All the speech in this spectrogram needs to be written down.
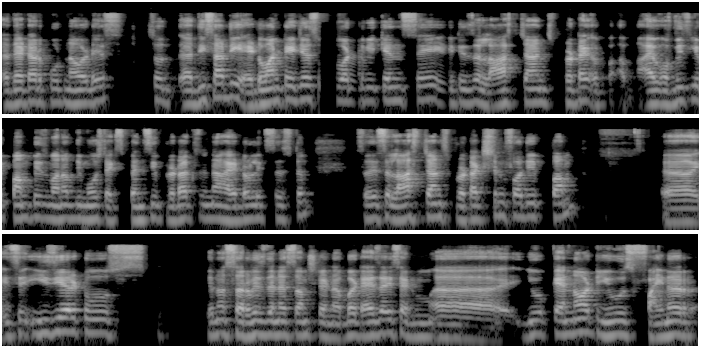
that are put nowadays. So uh, these are the advantages. What we can say, it is a last chance. Protect. I obviously pump is one of the most expensive products in a hydraulic system. So it's a last chance protection for the pump. Uh, it's easier to you know service than a some standard. But as I said, uh, you cannot use finer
